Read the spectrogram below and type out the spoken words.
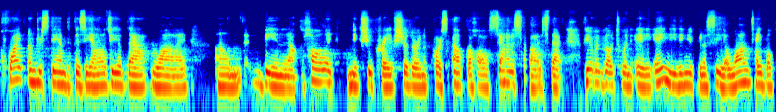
quite understand the physiology of that, why um, being an alcoholic makes you crave sugar. And of course, alcohol satisfies that. If you ever go to an AA meeting, you're going to see a long table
